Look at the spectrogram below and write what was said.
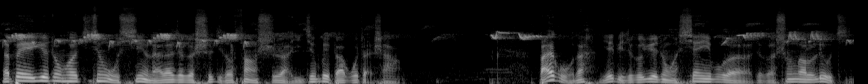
那被岳仲和季青武吸引来的这个十几头丧尸啊，已经被白骨斩杀。白骨呢，也比这个岳仲先一步的这个升到了六级，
